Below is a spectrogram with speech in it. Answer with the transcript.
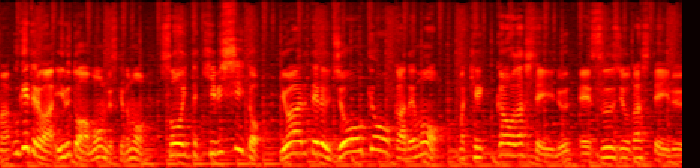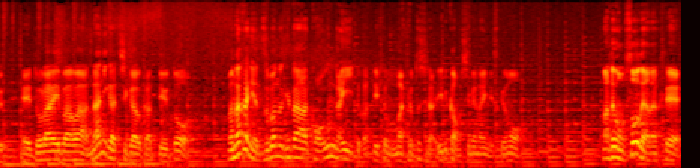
まあ、受けてはいるとは思うんですけどもそういった厳しいと言われている状況下でも、まあ、結果を出している、えー、数字を出している、えー、ドライバーは何が違うかっていうと、まあ、中にはずば抜けたこう運がいいとかっていう人も、まあ、ひょっとしたらいるかもしれないんですけどもまあ、でもそうではなくて、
